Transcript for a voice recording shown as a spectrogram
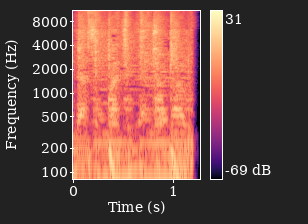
That's a magic that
